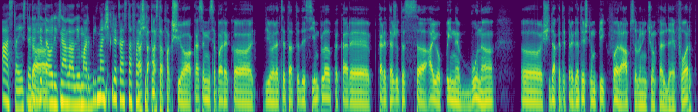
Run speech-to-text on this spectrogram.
Asta este da. rețeta originală a lui Mark Bittman și cred că asta faci asta, și tu. Asta fac și eu acasă, mi se pare că e o rețetă atât de simplă pe care, care te ajută să ai o pâine bună uh, și dacă te pregătești un pic fără absolut niciun fel de efort,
